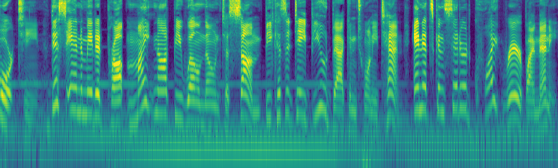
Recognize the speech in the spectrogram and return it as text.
14. This animated prop might not be well known to some because it debuted back in 2010, and it's considered quite rare by many.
